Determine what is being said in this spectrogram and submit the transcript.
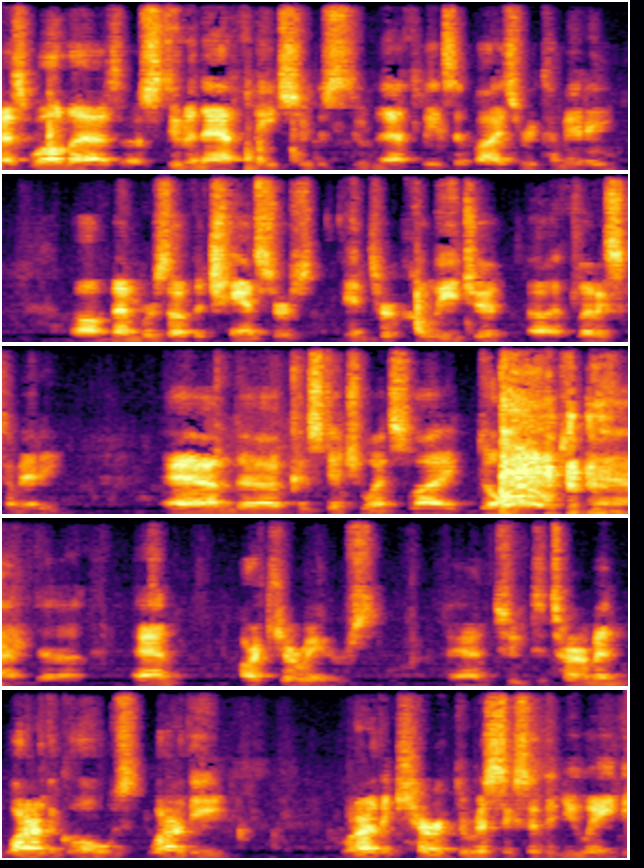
as well as uh, student athletes through the Student Athletes Advisory Committee, uh, members of the Chancellor's Intercollegiate uh, Athletics Committee, and uh, constituents like donors and, uh, and our curators, and to determine what are the goals, what are the what are the characteristics of the new AD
